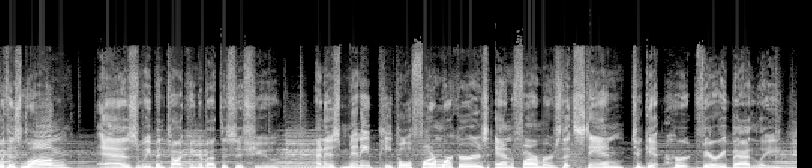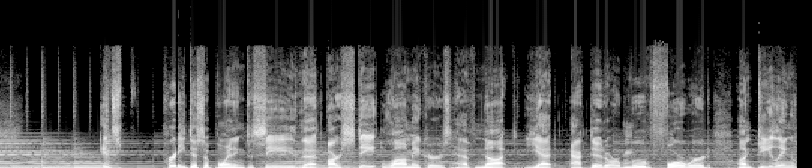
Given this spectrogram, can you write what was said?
With as long as we've been talking about this issue, and as many people, farm workers and farmers, that stand to get hurt very badly, it's pretty disappointing to see that our state lawmakers have not yet acted or moved forward on dealing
